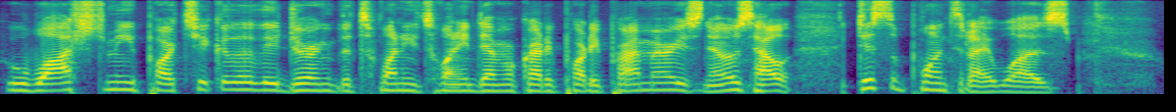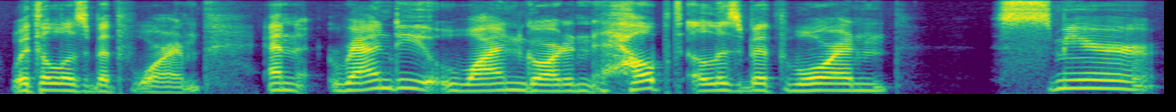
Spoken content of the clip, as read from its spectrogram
who watched me particularly during the 2020 Democratic Party primaries, knows how disappointed I was with Elizabeth Warren. And Randi Weingarten helped Elizabeth Warren smear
